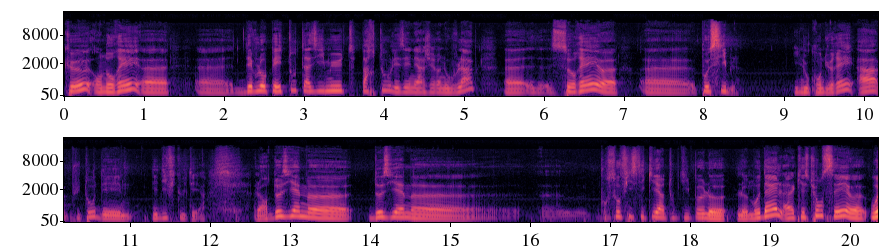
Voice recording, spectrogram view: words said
qu'on aurait euh, développer tout azimut partout les énergies renouvelables euh, serait euh, possible. Il nous conduirait à plutôt des, difficultés. Alors deuxième, deuxième pour sophistiquer un tout petit peu le, modèle, la question c'est où,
